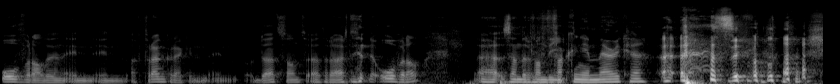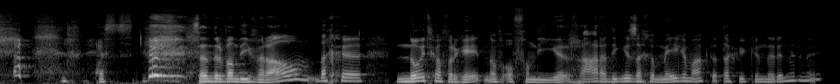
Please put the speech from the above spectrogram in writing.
overal in, in, in Frankrijk, in, in Duitsland uiteraard, en overal. Eh, zijn er van die... Fucking America. zijn er van die verhalen dat je nooit gaat vergeten? Of, of van die rare dingen dat je meegemaakt hebt dat je je kunt herinneren nu?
